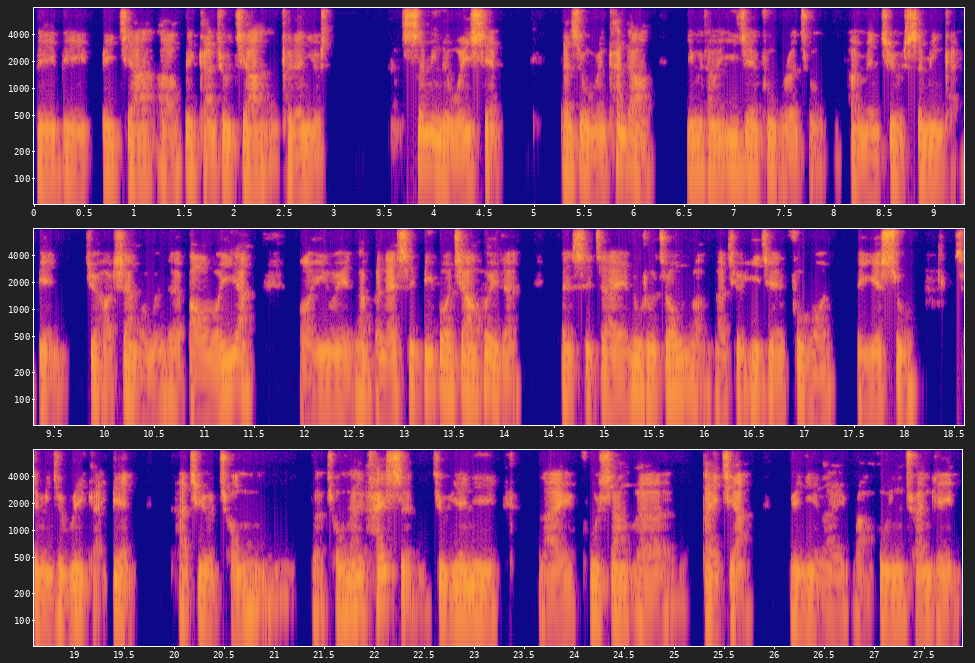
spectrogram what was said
被被被家啊，被赶出家，可能有生命的危险，但是我们看到，因为他们遇见复活的主，他们就生命改变，就好像我们的保罗一样。哦，因为他本来是逼迫教会的，但是在路途中啊，他就遇见复活的耶稣，生命就被改变，他就从呃从那开始就愿意来付上呃代价，愿意来把福音传给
